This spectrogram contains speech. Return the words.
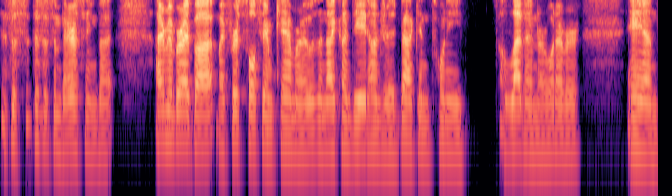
this is this is embarrassing, but I remember I bought my first full frame camera. It was a Nikon D800 back in 2011 or whatever. And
